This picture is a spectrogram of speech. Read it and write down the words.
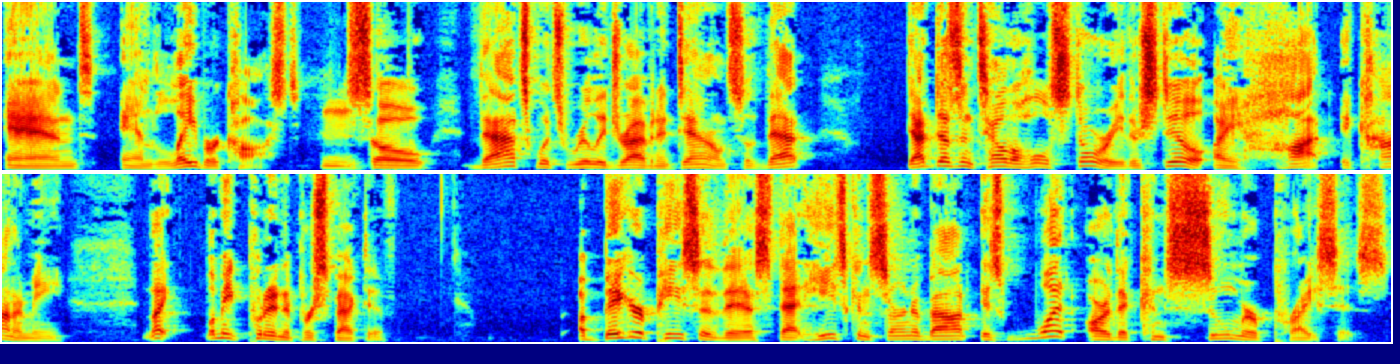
and and labor cost. Mm. So that's what's really driving it down. So that that doesn't tell the whole story. There's still a hot economy. Like let me put it in perspective a bigger piece of this that he's concerned about is what are the consumer prices?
